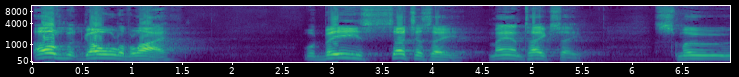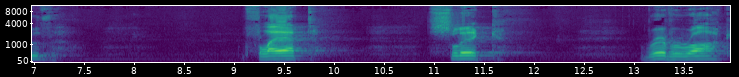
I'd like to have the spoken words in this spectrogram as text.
ultimate goal of life would be such as a man takes a smooth, flat, slick river rock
